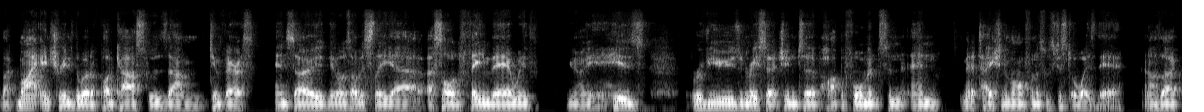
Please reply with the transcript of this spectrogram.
like my entry into the world of podcasts was um, Tim Ferriss, and so there was obviously a, a solid theme there with you know his reviews and research into high performance and and meditation and mindfulness was just always there. And I was like,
